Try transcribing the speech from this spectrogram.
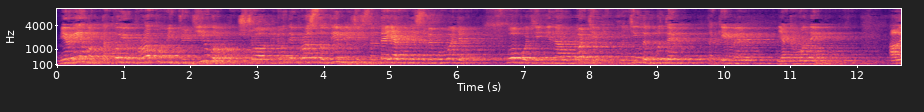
мірилом, такою проповіддю ділом, що люди, просто дивлячись на те, як вони себе поводять в побуті і на роботі, хотіли бути такими, як вони. Але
